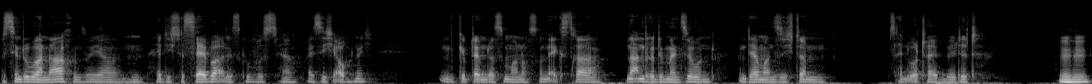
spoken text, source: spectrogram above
bisschen drüber nach und so, ja, hm, hätte ich das selber alles gewusst? Ja, weiß ich auch nicht. Und gibt einem das immer noch so eine extra, eine andere Dimension, in der man sich dann sein Urteil bildet. Mhm.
